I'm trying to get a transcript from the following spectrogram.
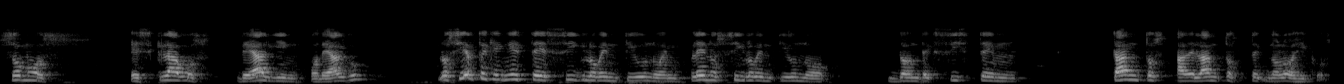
somos esclavos de alguien o de algo? Lo cierto es que en este siglo XXI, en pleno siglo XXI, donde existen tantos adelantos tecnológicos,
